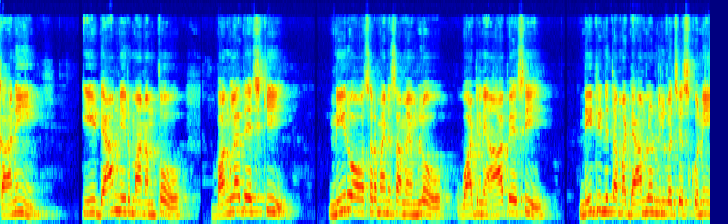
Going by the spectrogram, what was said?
కానీ ఈ డ్యామ్ నిర్మాణంతో బంగ్లాదేశ్కి నీరు అవసరమైన సమయంలో వాటిని ఆపేసి నీటిని తమ డ్యాంలో నిల్వ చేసుకొని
